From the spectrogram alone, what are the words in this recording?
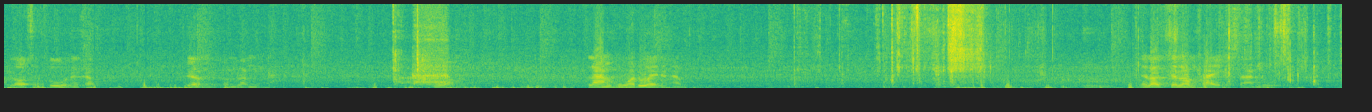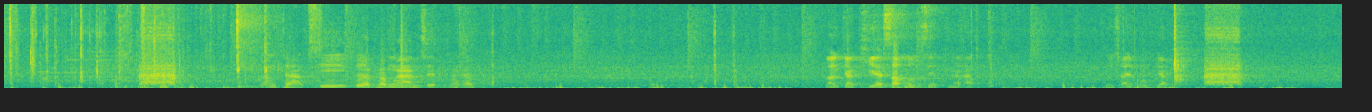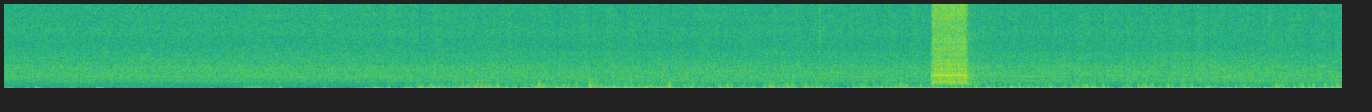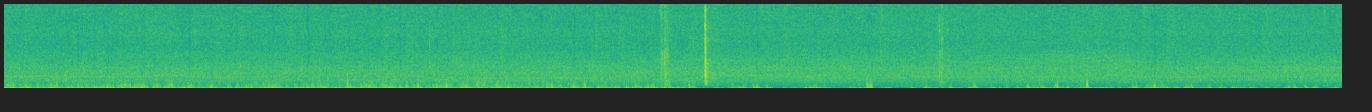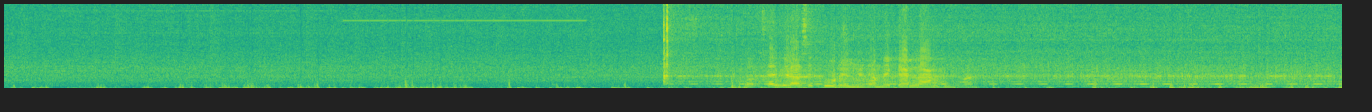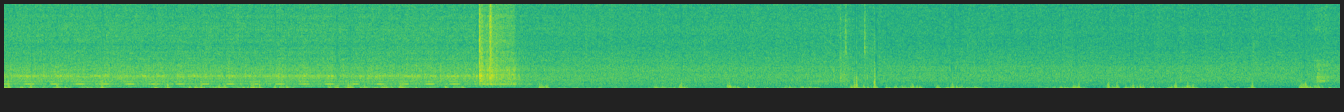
รอสักครู่นะครับ เครื่องกำลังอ่ารวมล้างหัวด้วยนะครับแล้วเราจะลองถ่ายเอกสารดู หลังจากที่เครื่องทำงานเสร็จนะครับ หลังจากเคลียร์ซับหมึกเสร็จนะครับ โดยใช้โปรแกรม ลาสักครู่หนึ่งนะครับในการล้างหัว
